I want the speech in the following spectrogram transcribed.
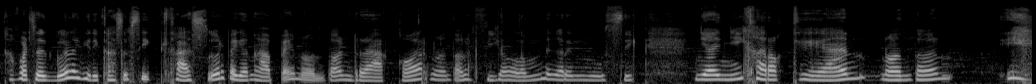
comfort zone gue lagi di kasur sih. Di kasur pegang hp nonton drakor nonton film dengerin musik nyanyi karaokean nonton. Ih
